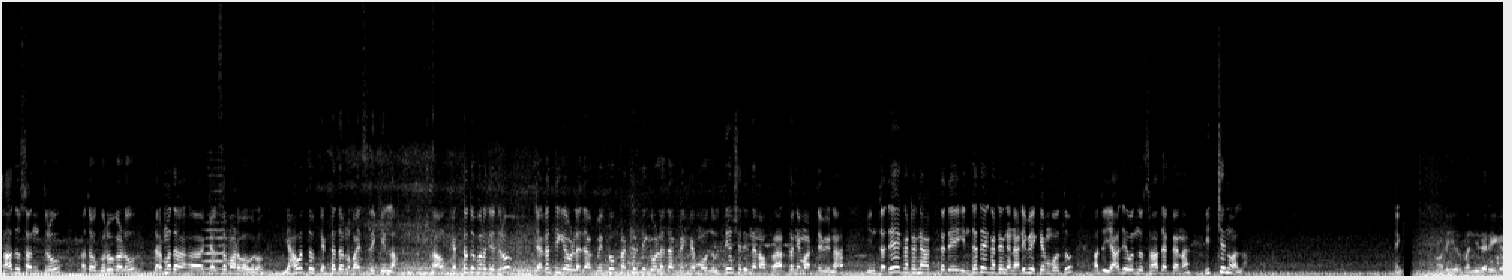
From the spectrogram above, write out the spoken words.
ಸಾಧು ಸಂತರು ಅಥವಾ ಗುರುಗಳು ಧರ್ಮದ ಕೆಲಸ ಮಾಡುವವರು, ಯಾವತ್ತೂ ಕೆಟ್ಟದನ್ನು ಬಯಸಲಿಕ್ಕಿಲ್ಲ. ನಾವು ಕೆಟ್ಟದ್ದು ಬರೆದಿದ್ದರೂ ಜಗತ್ತಿಗೆ ಒಳ್ಳೆಯದಾಗಬೇಕು ಪ್ರಕೃತಿಗೆ ಒಳ್ಳೆಯದಾಗಬೇಕೆಂಬ ಒಂದು ಉದ್ದೇಶದಿಂದ ನಾವು ಪ್ರಾರ್ಥನೆ ಮಾಡ್ತೇವೆ ನಾ ಇಂಥದೇ ಘಟನೆ ಆಗ್ತದೆ ಇಂಥದೇ ಘಟನೆ ನಡಿಬೇಕೆಂಬುದು ಅದು ಯಾವುದೇ ಒಂದು ಸಾಧಕನ ಇಚ್ಛೆನೂ ಅಲ್ಲ. ಥ್ಯಾಂಕ್ ಯು ನೋಡಿ, ಇವರು ಬಂದಿದ್ದಾರೆ ಈಗ.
